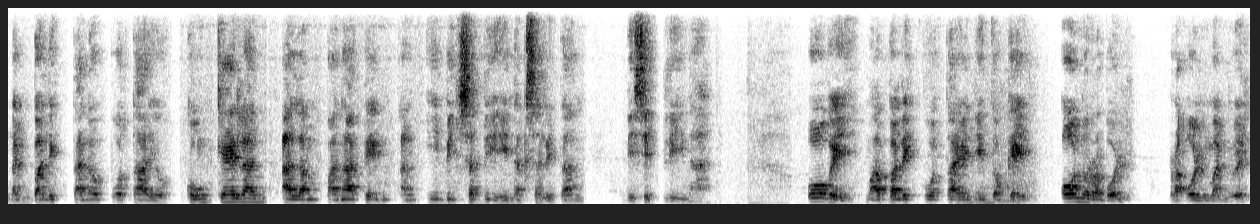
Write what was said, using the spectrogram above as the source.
Nagbalik tanaw po tayo kung kailan alam pa natin ang ibig sabihin ng salitang disiplina. Okay, mabalik po tayo dito kay Honorable Raul Manuel.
